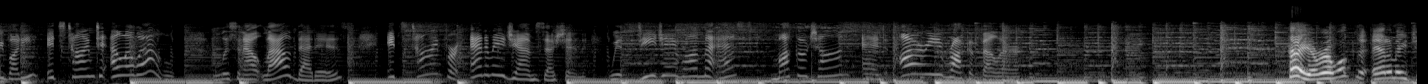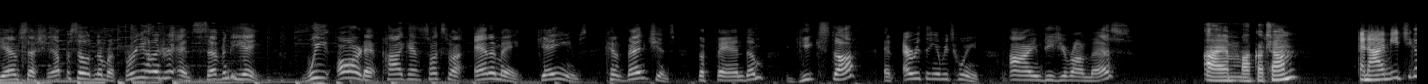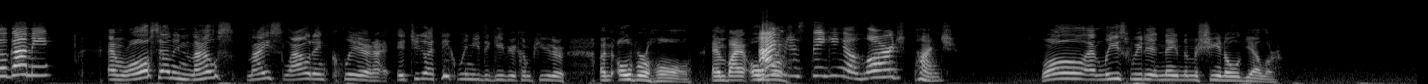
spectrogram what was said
everybody. It's time to LOL. Listen out loud, that is. It's time for Anime Jam Session with DJ Ranma S, Mako chan, and Ari Rockefeller. Hey everyone, welcome to Anime Jam Session, episode number 378. We are that podcast that talks about anime, games, conventions, the fandom, geek stuff, and everything in between. I'm DJ Ranma S, I'm Mako-chan. And I'm Ichigo Gami. And we're all sounding nice, nice, loud, and clear. And I, Ichigo, I think we need to give your computer an overhaul. And by over, I'm just thinking a large punch. well, at least we didn't name the machine Old Yeller.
